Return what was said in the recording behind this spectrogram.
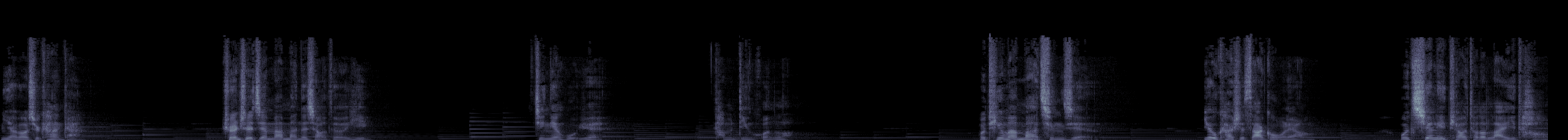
你要不要去看看？”唇齿间满满的小得意。今年五月，他们订婚了。我听完骂青姐，又开始撒狗粮。我千里迢迢的来一趟，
